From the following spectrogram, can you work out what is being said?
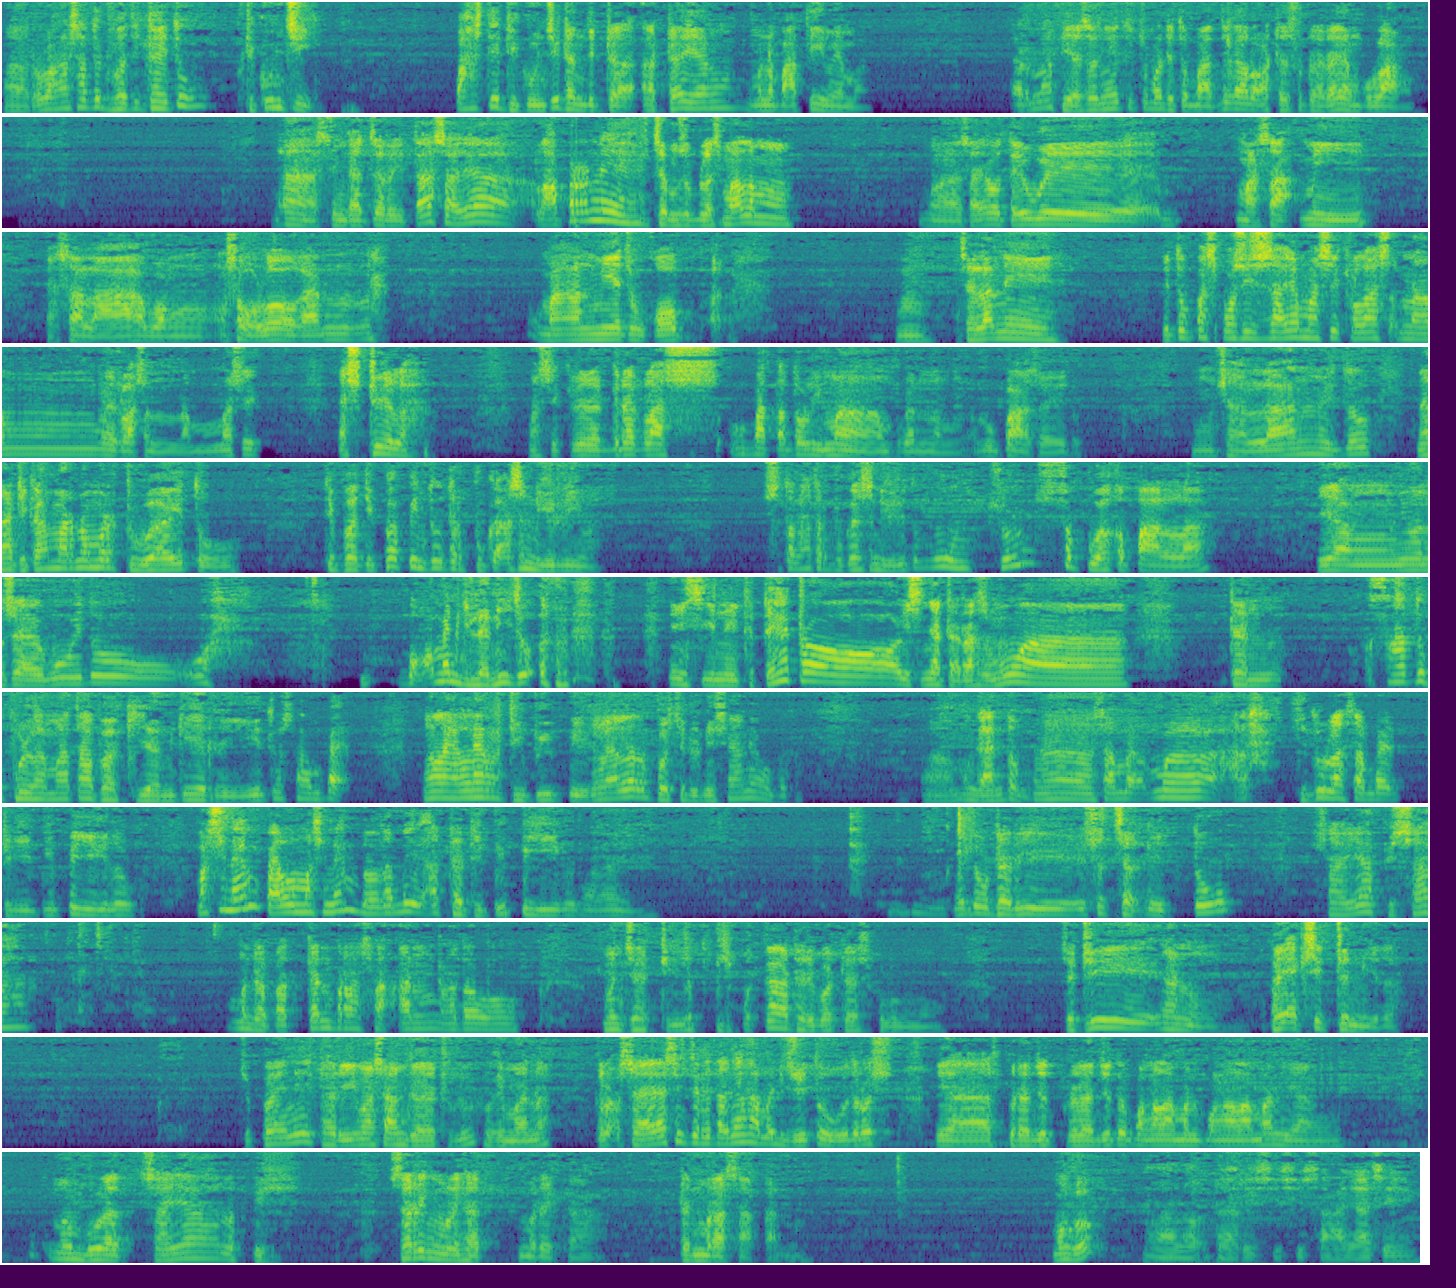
Nah, ruangan satu, dua, tiga itu dikunci. Pasti dikunci dan tidak ada yang menempati memang. Karena biasanya itu cuma ditempati kalau ada saudara yang pulang. Nah, singkat cerita saya lapar nih jam 11 malam. Nah, saya OTW masak mie. Biasalah, wong Solo kan mangan mie cukup. Hmm, jalan nih Itu pas posisi saya masih kelas 6, eh, kelas 6, masih SD lah. Masih kira-kira kelas 4 atau 5, bukan 6, lupa saya itu. Jalan itu, nah di kamar nomor 2 itu, tiba-tiba pintu terbuka sendiri, Mas. Setelah terbuka sendiri itu muncul sebuah kepala yang nyuwun sewu itu wah pokoknya main gila nih cok isinya gede toh isinya darah semua. Dan satu bola mata bagian kiri itu sampai ngeleler di pipi. Ngeleler bos Indonesia nih apa uh, menggantung nah, sampai me, alah, gitulah sampai di pipi gitu masih nempel masih nempel tapi ada di pipi gitu. itu dari sejak itu saya bisa mendapatkan perasaan atau menjadi lebih peka daripada sebelumnya. Jadi anu, by accident gitu. Coba ini dari Mas Angga dulu bagaimana? Kalau saya sih ceritanya sampai di situ, terus ya berlanjut berlanjut pengalaman-pengalaman yang membuat saya lebih sering melihat mereka dan merasakan. Monggo. Kalau dari sisi saya sih,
